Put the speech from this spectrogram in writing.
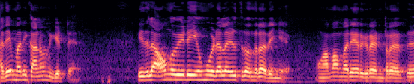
அதே மாதிரி கணவன் கிட்டேன் இதில் அவங்க வீடு இவங்க வீடெல்லாம் எடுத்துகிட்டு வந்துடாதீங்க. உங்கள் அம்மா மாதிரியே இருக்கிறேன்றது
